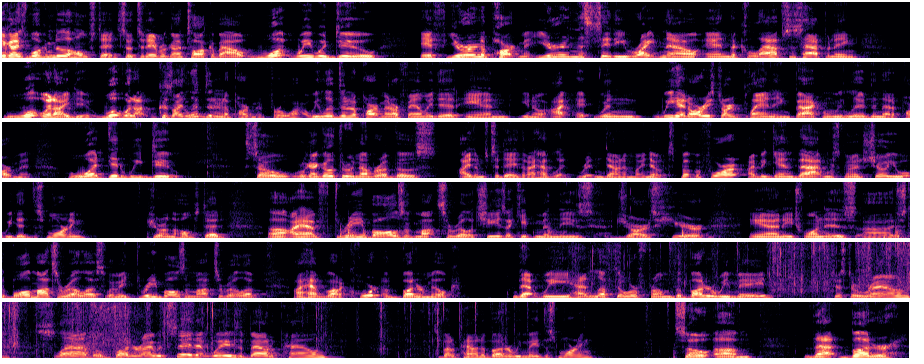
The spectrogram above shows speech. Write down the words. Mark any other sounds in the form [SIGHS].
Hey guys, welcome to the homestead. So today we're going to talk about what we would do if you're in an apartment, you're in the city right now, and the collapse is happening. What would I do? What would I? Because I lived in an apartment for a while. We lived in an apartment. Our family did, and you know, I when we had already started planning back when we lived in that apartment. What did we do? So we're going to go through a number of those items today that I have written down in my notes. But before I begin that, I'm just going to show you what we did this morning here on the homestead. Uh, I have three balls of mozzarella cheese. I keep them in these jars here. And each one is uh, just a ball of mozzarella. So I made three balls of mozzarella. I have about a quart of buttermilk that we had left over from the butter we made. Just a round slab of butter. I would say that weighs about a pound. It's about a pound of butter we made this morning. So um, that butter,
